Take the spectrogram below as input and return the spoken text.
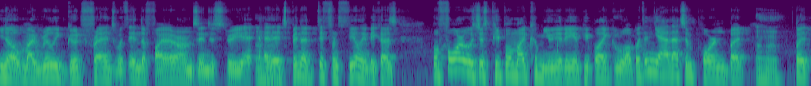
you know my really good friends within the firearms industry, and, and Mhm. it's been a different feeling because before it was just people in my community and people I grew up with, and yeah, that's important, but hmm but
